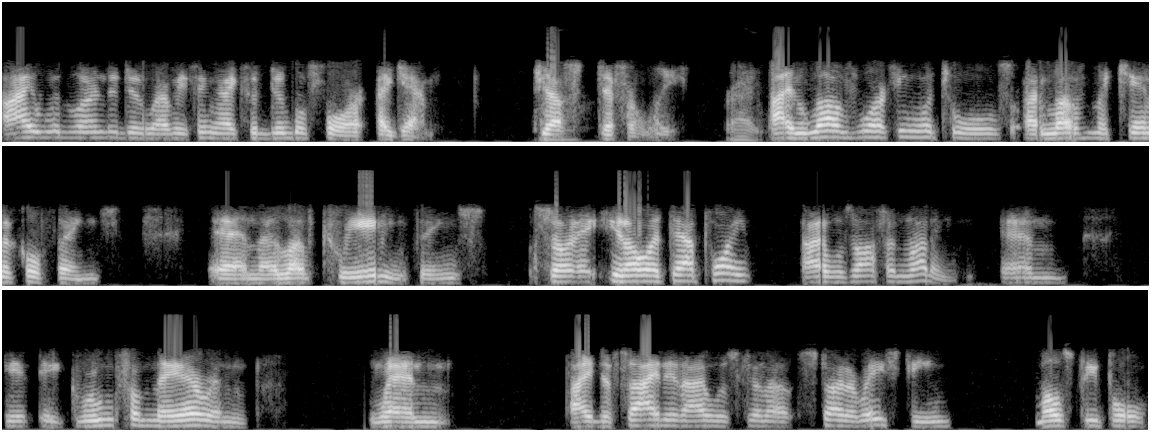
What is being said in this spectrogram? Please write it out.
I would learn to do everything I could do before again, just differently. Right. I love working with tools. I love mechanical things, and I love creating things. So you know, at that point, I was off and running, and it it grew from there. And when I decided I was going to start a race team, most people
